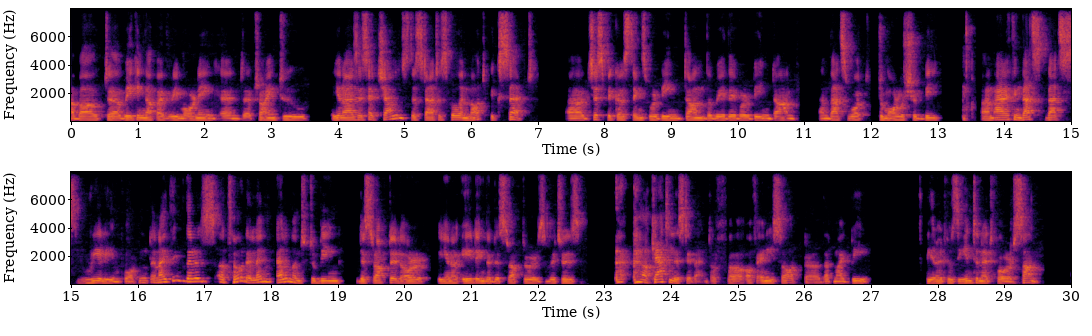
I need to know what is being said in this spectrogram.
about uh, waking up every morning and uh, trying to, you know, as I said, challenge the status quo and not accept uh, just because things were being done the way they were being done, and that's what tomorrow should be. Um, and I think that's that's really important. And I think there is a third ele element to being disrupted or you know aiding the disruptors, which is a catalyst event of uh, of any sort uh, that might be. You know, it was the internet for Sun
